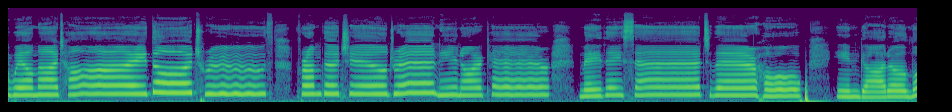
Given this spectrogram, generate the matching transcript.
will not hide the truth from the children in our care. May they set their hope in God alone.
